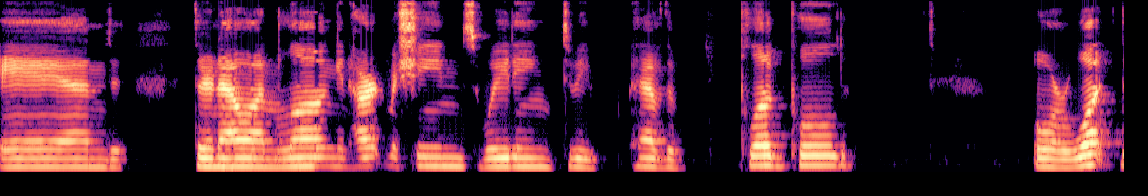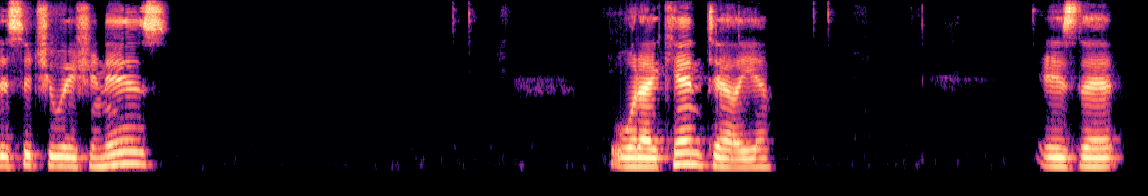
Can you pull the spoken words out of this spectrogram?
and they're now on lung and heart machines waiting to be have the plug pulled or what the situation is. What I can tell you is that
